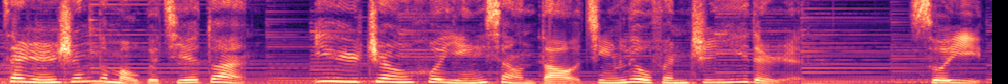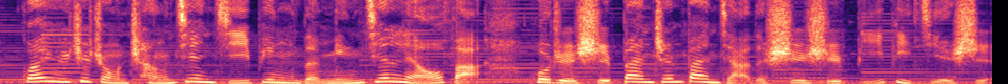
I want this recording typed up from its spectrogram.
在人生的某个阶段，抑郁症会影响到近六分之一的人，所以关于这种常见疾病的民间疗法或者是半真半假的事实比比皆是。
